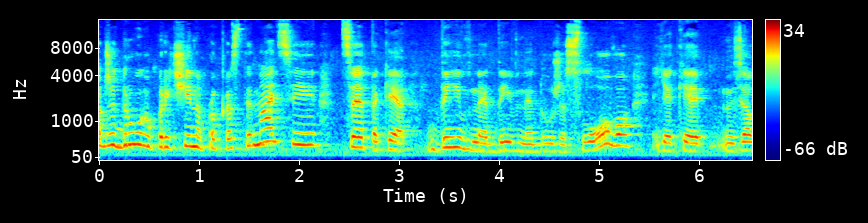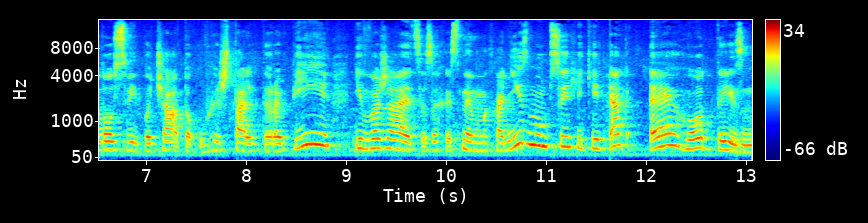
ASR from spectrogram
Отже, друга причина прокрастинації це таке дивне, дивне дуже слово, яке взяло свій початок в гештальтерапії і вважається захисним механізмом психіки як еготизм.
